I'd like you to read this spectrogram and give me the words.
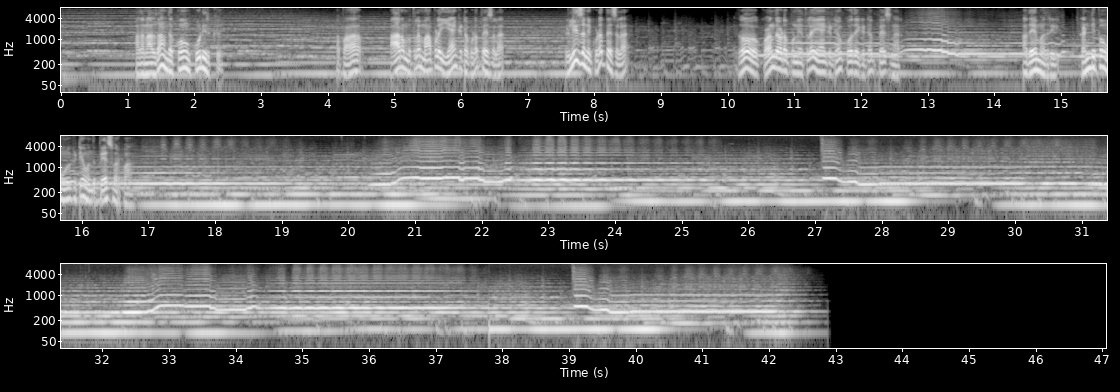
அதனால தான் அந்த கோவம் கூடியிருக்கு. அப்பா ஆரம்பத்தில் மாப்பிள்ளை ஏன் கிட்ட கூட பேசலை. ரிலீஸ் அன்னைக்கு கூட பேசலை. ஏதோ குழந்தையோட புண்ணியத்தில் என்கிட்டயும் கோதை கிட்ட பேசினார். அதே மாதிரி கண்டிப்பாக உங்ககிட்டயும் வந்து பேசுவார்ப்பா.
